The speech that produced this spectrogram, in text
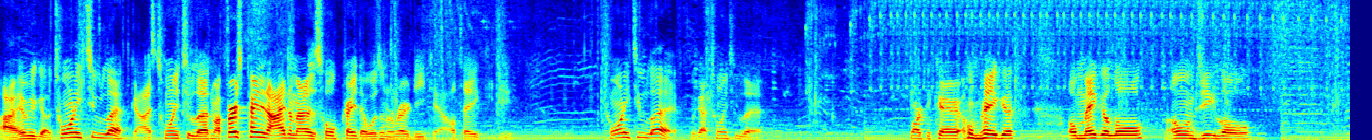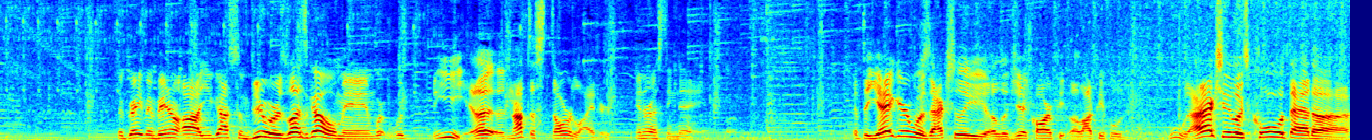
All right, here we go. 22 left, guys. 22 left. My first painted item out of this whole crate that wasn't a rare decal. I'll take it, dude. 22 left. We got 22 left. Mark the carrot. Omega. Omega lol. OMG lol. The Great Bambino. Ah, you got some viewers. Let's go, man. We're, we're, yeah, uh, not the Starlighter. Interesting name. If the Jaeger was actually a legit car, a lot of people. Ooh, that actually looks cool with that. Uh,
